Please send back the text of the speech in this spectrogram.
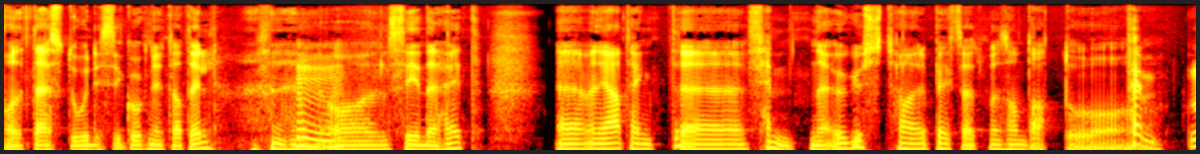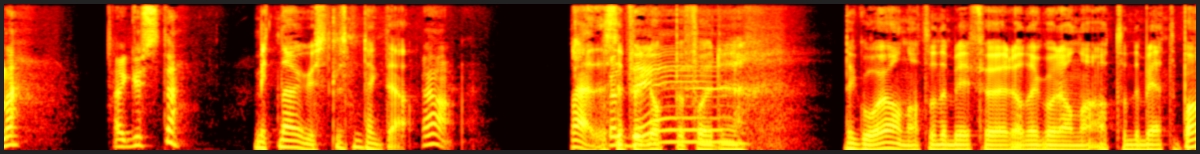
og dette er stor risiko knytta til, Mm. å si det høyt, eh, men jeg har tenkt eh, 15. august har pekt seg ut som en sånn dato. 15. august, ja. Midten av august, liksom, tenkte jeg. ja. Da er det selvfølgelig det- oppe for eh, Det går jo an at det blir før, og det går an at det blir etterpå.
